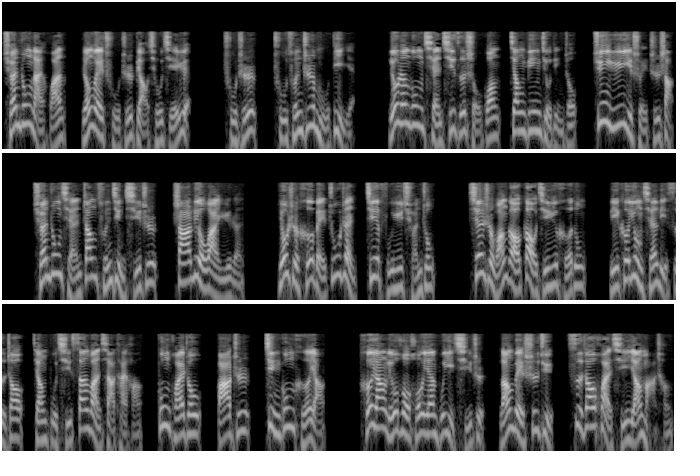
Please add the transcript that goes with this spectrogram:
权中乃还，仍为楚直表求节钺。楚直，储存之母弟也。刘仁恭遣其子守光将兵救定州，军于易水之上。权中遣张存敬袭之，杀六万余人。由是河北诸镇皆服于权中。先是王告告急于河东，李克用遣李嗣昭将步骑三万下太行，攻怀州，拔之，进攻河阳。河阳留后侯延不义旗帜，狼狈失据。嗣昭坏其养马城，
